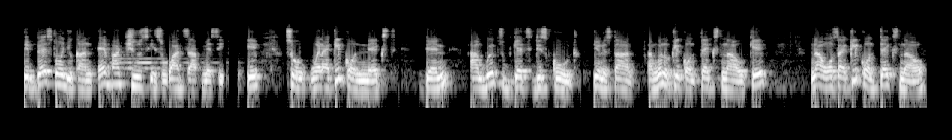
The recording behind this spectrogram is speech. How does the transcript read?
the best one you can ever choose is whatsapp message okay? So when i click on next then i'm going to get this code. You understand? I'm going to click on text now okay? Now once i click on text now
